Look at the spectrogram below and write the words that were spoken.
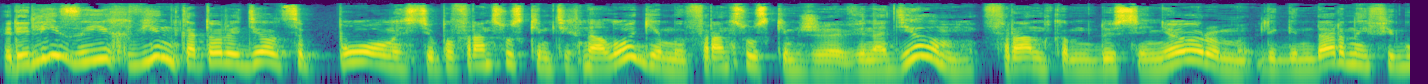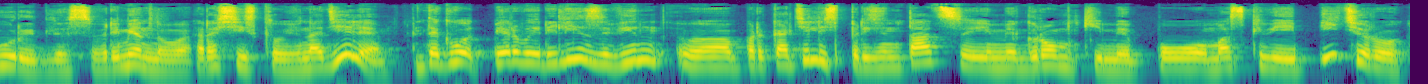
Релизы их вин, которые делаются полностью по французским технологиям и французским же виноделам, Франком де Сеньором, легендарной фигурой для современного российского виноделия. Так вот, первые релизы вин э, прокатились презентациями громкими по Москве и Питеру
